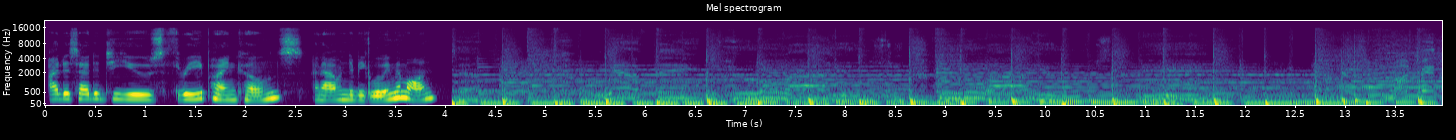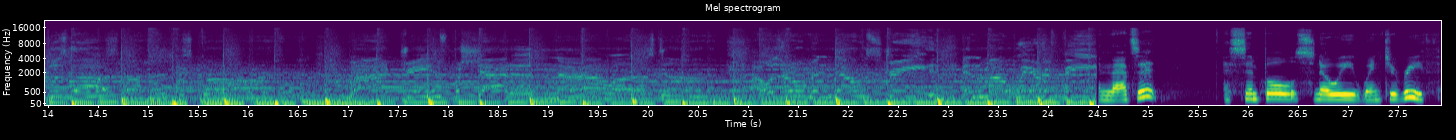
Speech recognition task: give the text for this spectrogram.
I decided to use three pine cones and I'm going to be gluing them on. And that's it. A simple, snowy winter wreath.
